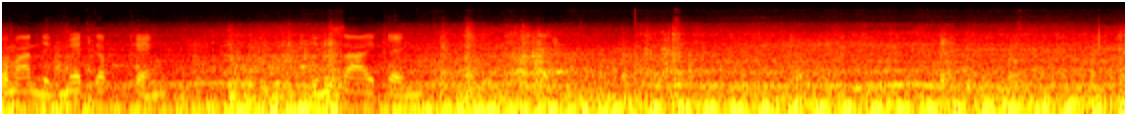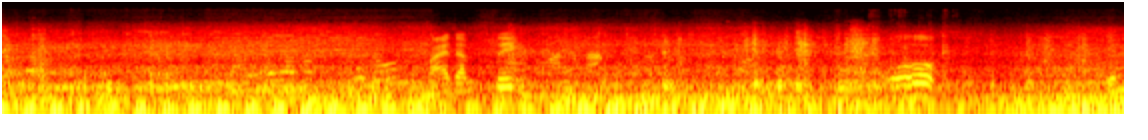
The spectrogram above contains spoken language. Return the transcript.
ประมาณ 1 เมตรครับแข็งหินทรายแข็งไม้ดำซิ่งโอ้เอ็ม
